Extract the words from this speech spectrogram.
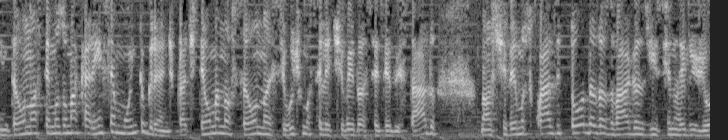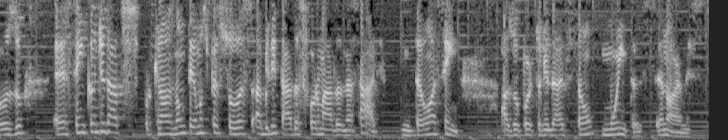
Então, nós temos uma carência muito grande. Para te ter uma noção, nesse último seletivo aí do ACT do Estado, nós tivemos quase todas as vagas de ensino religioso é, sem candidatos, porque nós não temos pessoas habilitadas formadas nessa área. Então, assim, as oportunidades são muitas, enormes.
